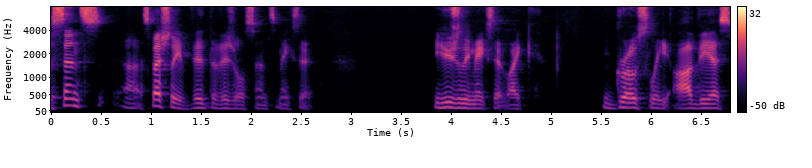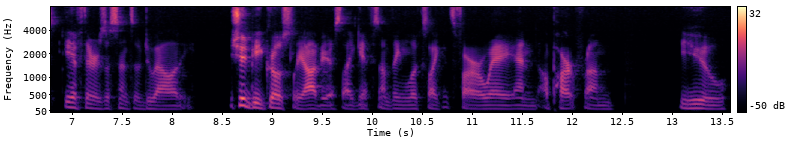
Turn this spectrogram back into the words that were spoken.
The sense, uh, especially vi- the visual sense, makes it usually makes it like grossly obvious if there's a sense of duality. It should be grossly obvious, like if something looks like it's far away and apart from you,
